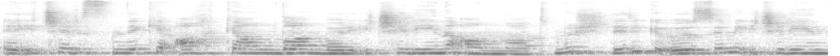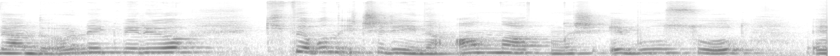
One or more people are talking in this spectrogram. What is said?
e, içerisindeki ahkamdan böyle içeriğini anlatmış. Dedi ki ÖSYM içeriğinden de örnek veriyor. Kitabın içeriğini anlatmış. Ebu Suud e,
